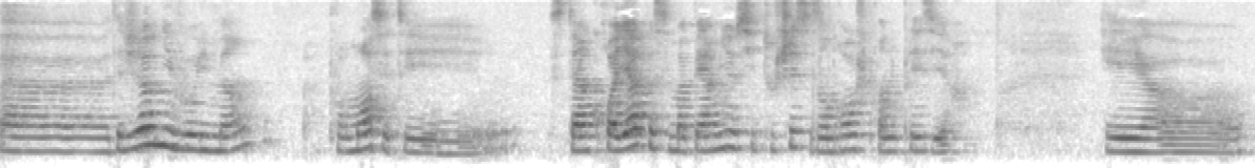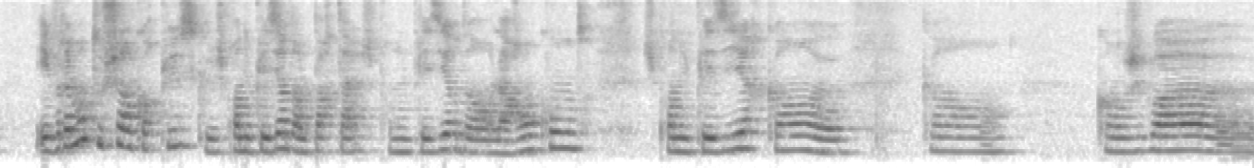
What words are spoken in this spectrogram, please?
euh, déjà au niveau humain, pour moi c'était c'était incroyable parce que ça m'a permis aussi de toucher ces endroits où je prends du plaisir. Et, euh, et vraiment toucher encore plus que je prends du plaisir dans le partage, je prends du plaisir dans la rencontre, je prends du plaisir quand, euh, quand, quand je vois euh,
